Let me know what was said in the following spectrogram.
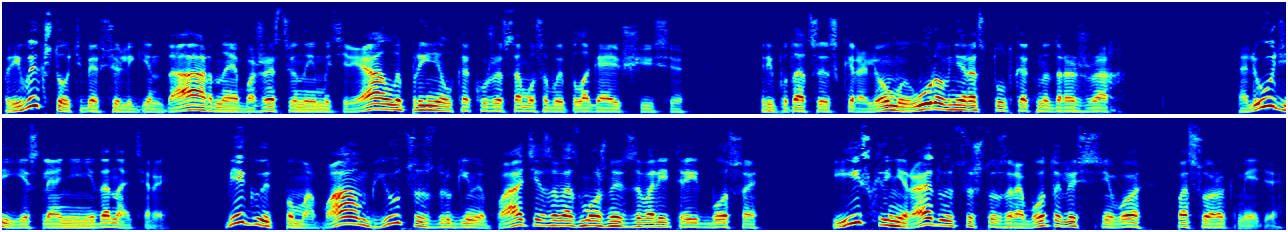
Привык, что у тебя все легендарное, божественные материалы принял, как уже само собой полагающиеся. Репутация с королем и уровни растут, как на дрожжах. А люди, если они не донатеры, бегают по мобам, бьются с другими пати за возможность завалить рейд-босса и искренне радуются, что заработали с него по 40 меди.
